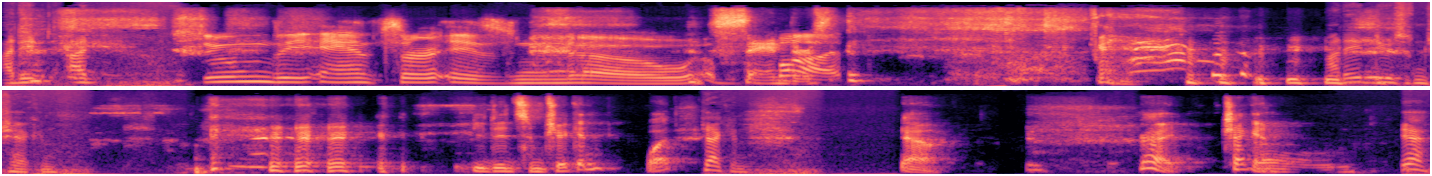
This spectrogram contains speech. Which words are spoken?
I did. I, Assume the answer is no. Sanders. But I did do some checking. you did some chicken? What? Checking. Yeah. Right, chicken. Um, yeah.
